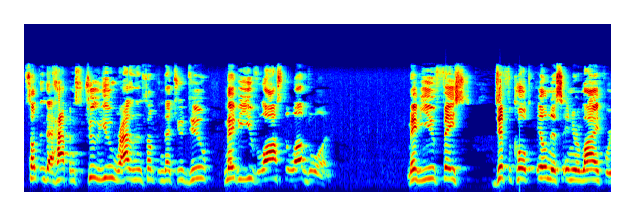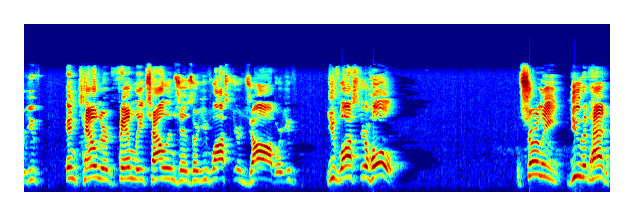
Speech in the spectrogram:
something that happens to you rather than something that you do. Maybe you've lost a loved one. Maybe you've faced difficult illness in your life, or you've encountered family challenges, or you've lost your job, or you've, you've lost your home. And surely you have had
